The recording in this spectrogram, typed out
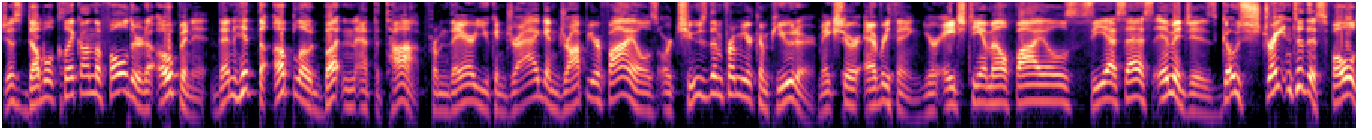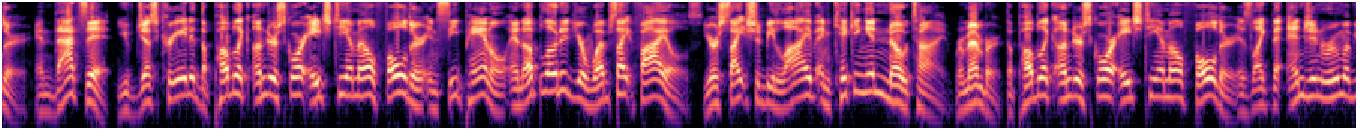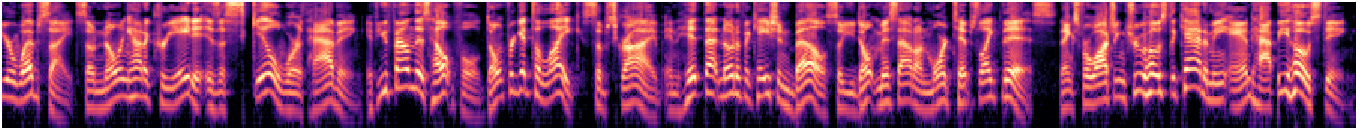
Just double click on the folder to open it, then hit the upload button at the top. From there, you can drag and drop your files or choose them from your computer. Make sure everything, your HTML files, CSS, images, goes straight into this folder. And that's it. You've just created the public underscore HTML folder in cPanel and uploaded your website files. Your site should be live and kicking in no time. Remember, the public underscore HTML folder is like the engine room of your website, so knowing how to create it is a skill worth having. If you found this helpful, don't forget to like, subscribe, and hit that notification bell so you don't miss out on more tips like this. Thanks for watching TrueHost Academy and happy hosting!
